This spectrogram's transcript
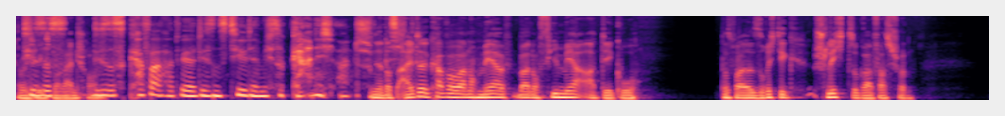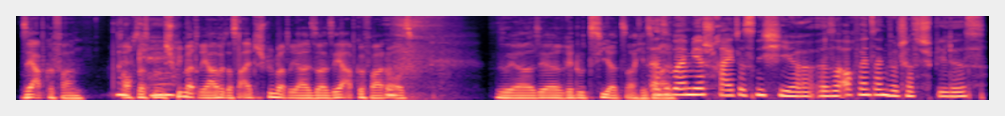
Kann man dieses, mal reinschauen. Dieses Cover hat wieder diesen Stil, der mich so gar nicht anspricht. Ja, das alte Cover war noch mehr, war noch viel mehr Art Deco. Das war so richtig schlicht sogar fast schon. Sehr abgefahren. Okay. Auch das Spielmaterial, das alte Spielmaterial sah sehr abgefahren Uff. aus. Sehr, sehr reduziert, sag ich jetzt also mal. Also bei mir schreit es nicht hier. Also auch wenn es ein Wirtschaftsspiel ist.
